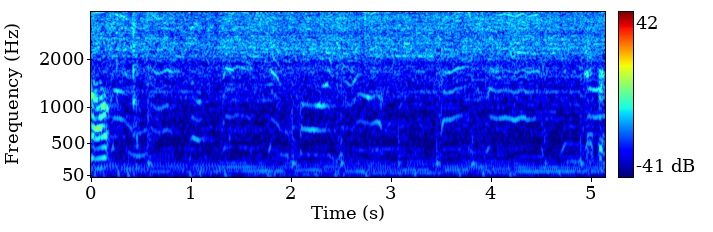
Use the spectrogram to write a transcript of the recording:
Salt. Pepper.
